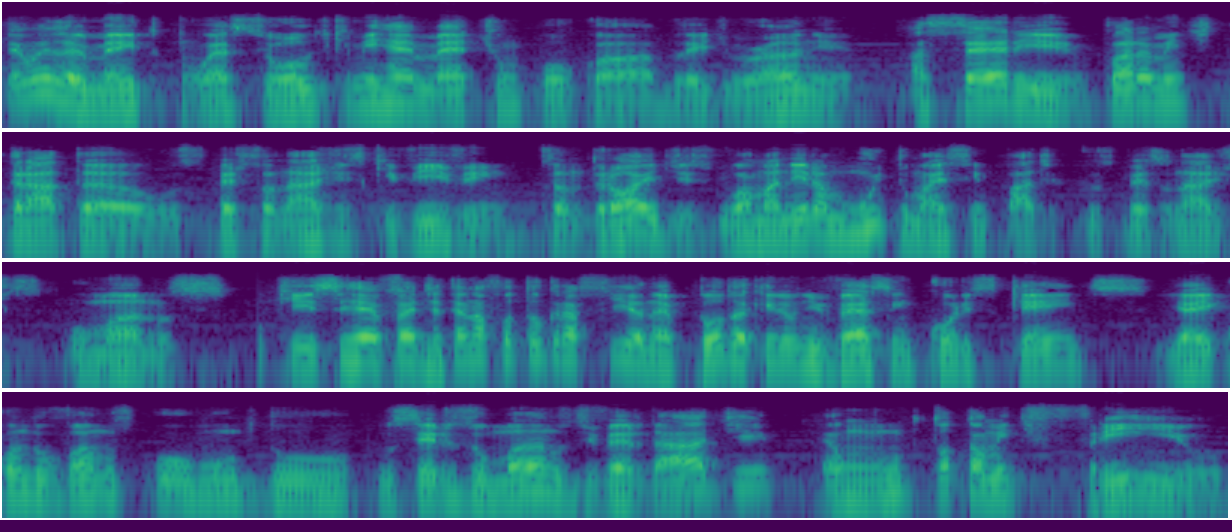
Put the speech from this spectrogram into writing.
Tem um elemento no Westworld que me remete um pouco a Blade Runner. A série claramente trata os personagens que vivem, os androides, de uma maneira muito mais simpática que os personagens humanos. O que se reflete Sim. até na fotografia, né? Todo aquele universo em cores quentes. E aí, quando vamos pro mundo do- dos seres humanos de verdade, é um mundo totalmente frio,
